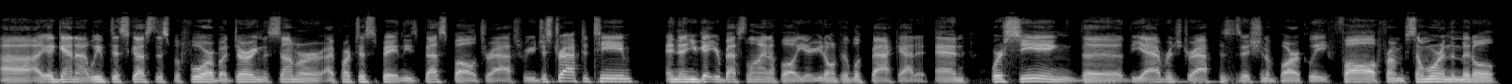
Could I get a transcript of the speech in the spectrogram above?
Uh, I, again, uh, we've discussed this before, but during the summer, I participate in these best ball drafts where you just draft a team and then you get your best lineup all year. You don't have to look back at it. And we're seeing the the average draft position of Barkley fall from somewhere in the middle.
